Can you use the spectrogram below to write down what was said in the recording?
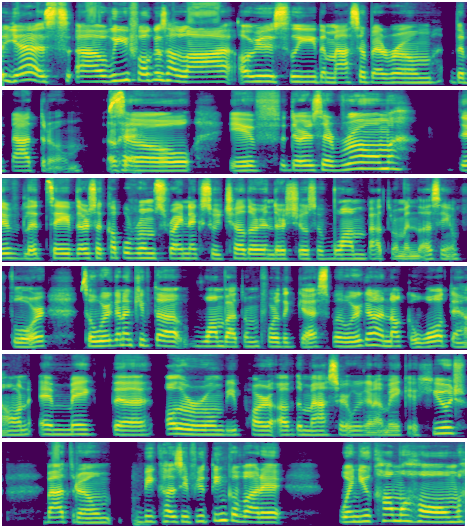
Yes, uh, we focus a lot. Obviously, the master bedroom, the bathroom. Okay. So if there's a room, if let's say if there's a couple rooms right next to each other and there's just a one bathroom in the same floor, so we're gonna keep the one bathroom for the guests, but we're gonna knock a wall down and make the other room be part of the master. We're gonna make a huge bathroom because if you think about it, when you come home,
